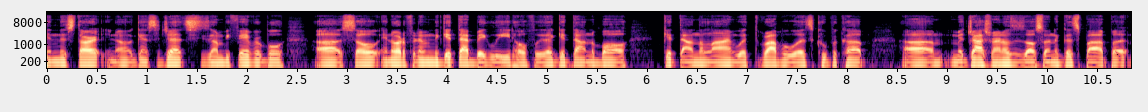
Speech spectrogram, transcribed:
in the start, you know, against the Jets, he's going to be favorable. Uh, so in order for them to get that big lead, hopefully they'll get down the ball, get down the line with Robert Woods, Cooper Kupp. Um, Josh Reynolds is also in a good spot, but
